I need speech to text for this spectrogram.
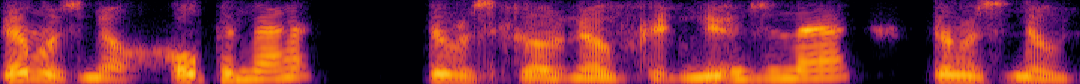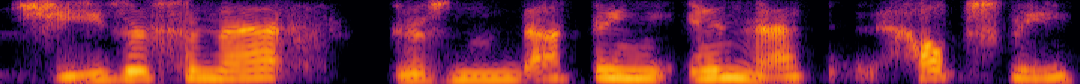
there was no hope in that. There was no good news in that. There was no Jesus in that. There's nothing in that that helps me.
